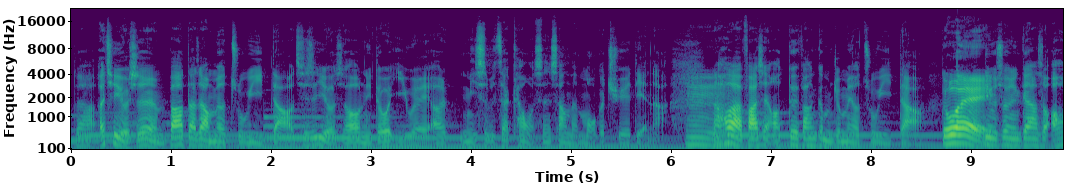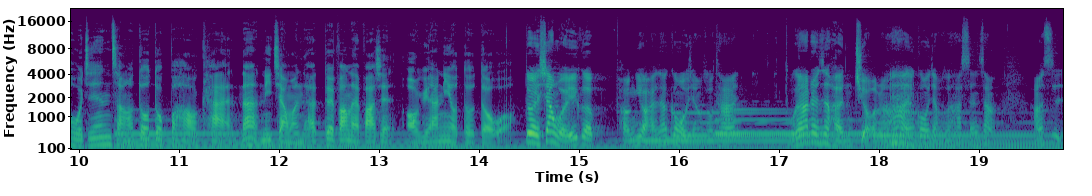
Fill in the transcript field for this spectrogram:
对啊，而且有些人不知道大家有没有注意到，其实有时候你都会以为，呃，你是不是在看我身上的某个缺点啊？嗯，那后来发现，哦，对方根本就没有注意到。对，例如说你跟他说，哦，我今天长了痘痘不好看，那你讲完他，对方才发现，哦，原来你有痘痘哦。对，像我有一个朋友，好像跟我讲说他，我跟他认识很久，然后他好像跟我讲说他身上好像是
